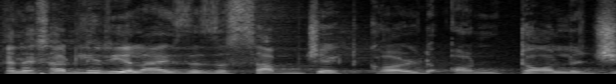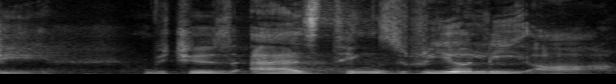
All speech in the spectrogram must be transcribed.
And I suddenly realized there's a subject called ontology, which is as things really are.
